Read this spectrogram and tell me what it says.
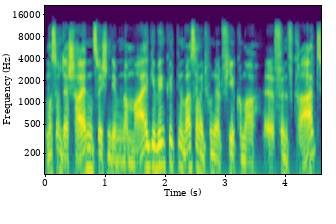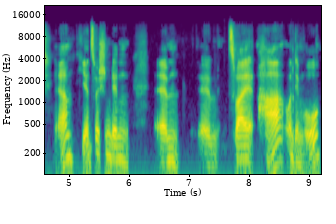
muss unterscheiden zwischen dem normal gewinkelten Wasser mit 104,5 Grad, ja, hier zwischen den ähm, 2H ähm, und dem O.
